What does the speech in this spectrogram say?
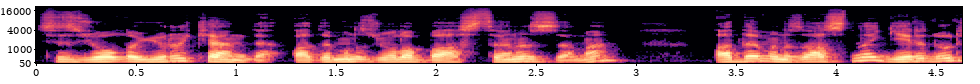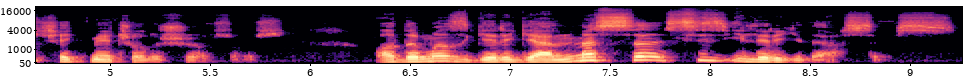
Siz yolda yürürken de adımınız yola bastığınız zaman adımınız aslında geri doğru çekmeye çalışıyorsunuz. Adımınız geri gelmezse siz ileri gidersiniz.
